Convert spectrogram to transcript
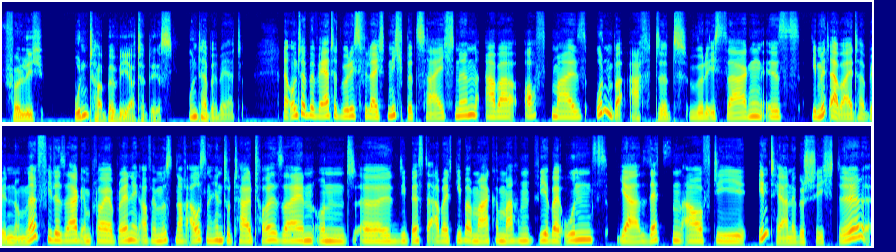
völlig unterbewertet ist? Unterbewertet. Na, unterbewertet würde ich es vielleicht nicht bezeichnen, aber oftmals unbeachtet, würde ich sagen, ist die Mitarbeiterbindung. Ne? Viele sagen Employer Branding auch, wir müssen nach außen hin total toll sein und äh, die beste Arbeitgebermarke machen. Wir bei uns ja setzen auf die interne Geschichte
